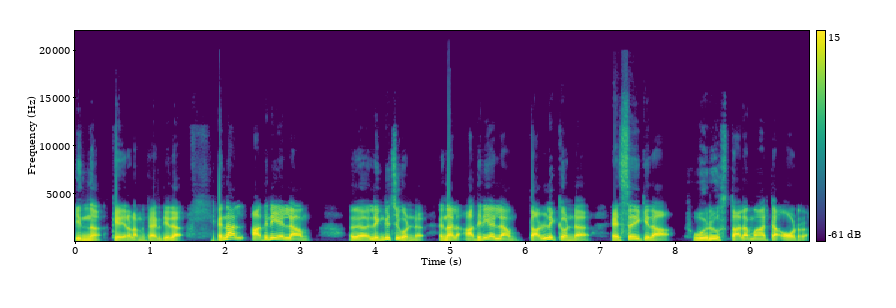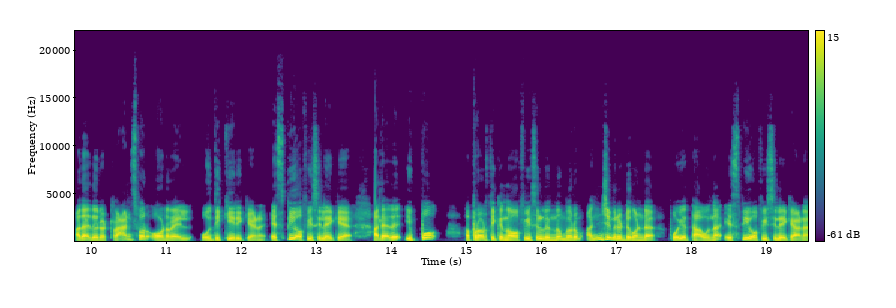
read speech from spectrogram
ഇന്ന് കേരളം കരുതിയത്. എന്നാൽ അതിനെയെല്ലാം ലംഘിച്ചുകൊണ്ട് എന്നാൽ അതിനെയെല്ലാം തള്ളിക്കൊണ്ട് എസ് ഐക്ക് ഇതാ ഒരു സ്ഥലമാറ്റ ഓർഡർ അതായത് ഒരു ട്രാൻസ്ഫർ ഓർഡറിൽ ഒതുക്കിയിരിക്കുകയാണ്. എസ് പി ഓഫീസിലേക്ക് അതായത് ഇപ്പോൾ പ്രവർത്തിക്കുന്ന ഓഫീസിൽ നിന്നും വെറും അഞ്ച് മിനിറ്റ് കൊണ്ട് പോയി എത്താവുന്ന എസ് പി ഓഫീസിലേക്കാണ്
